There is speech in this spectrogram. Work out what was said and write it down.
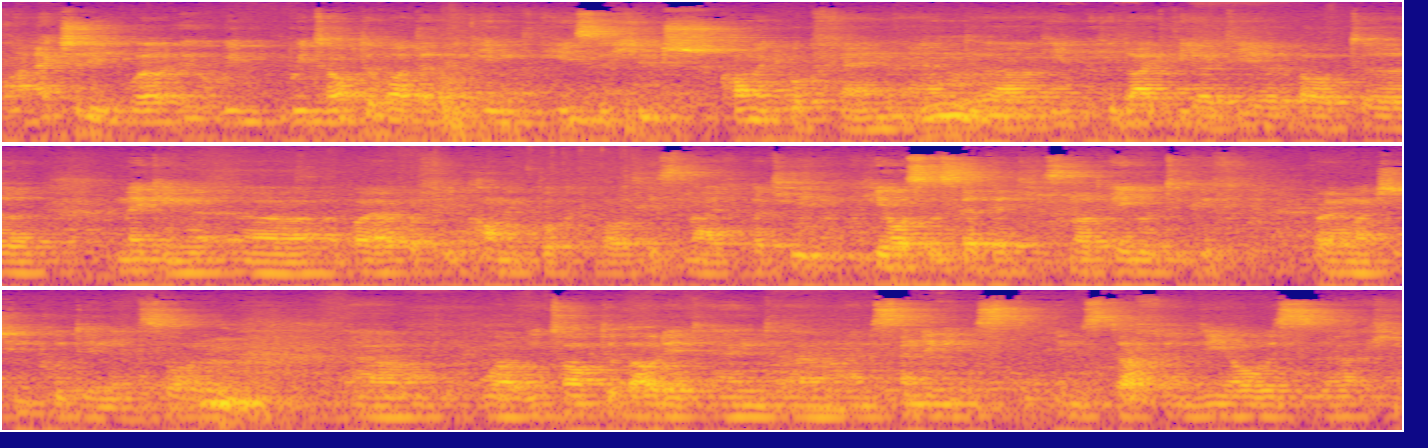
Well, actually, well, we, we talked about that, and he, he's a huge comic book fan, and uh, he, he liked the idea about uh, making a, a biography comic book about his life, but he, he also said that he's not able to give very much input in it. So, Hmm. uh, well, we talked about it, and um, I'm sending him, him stuff, and he always uh, he,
